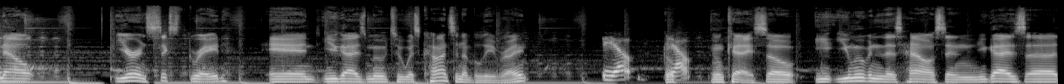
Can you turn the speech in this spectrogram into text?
Now, you're in sixth grade and you guys moved to Wisconsin, I believe, right? Yep, yep. Okay, so you, you move into this house, and you guys, uh,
